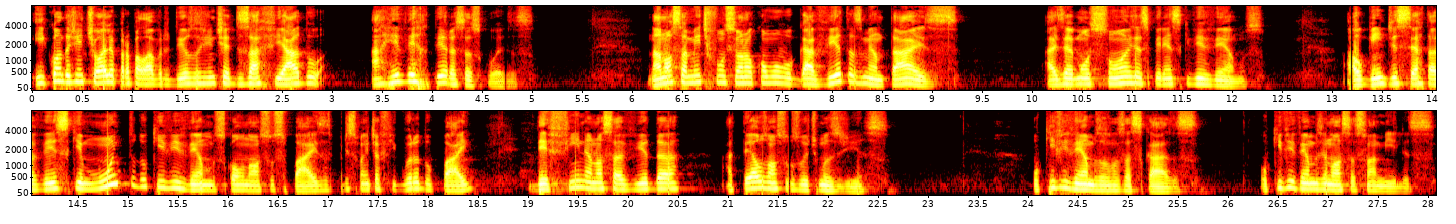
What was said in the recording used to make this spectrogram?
E quando a gente olha para a palavra de Deus, a gente é desafiado a reverter essas coisas. Na nossa mente funciona como gavetas mentais as emoções e as experiências que vivemos. Alguém disse certa vez que muito do que vivemos com nossos pais, principalmente a figura do pai, define a nossa vida até os nossos últimos dias. O que vivemos nas nossas casas? O que vivemos em nossas famílias?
